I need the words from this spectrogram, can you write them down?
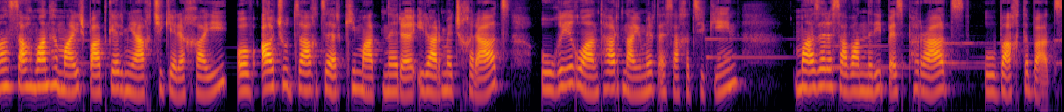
անսահման հմայիչ պատկեր մի աղջիկ երեխայի, ով աչ ու ցաղ ձեռքի մատները իրար մեջ խրած, ուղիղ ու անթարթ նայում էր տեսախցիկին, մազերը սավանների պես փռած, ու բախտը բաց։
